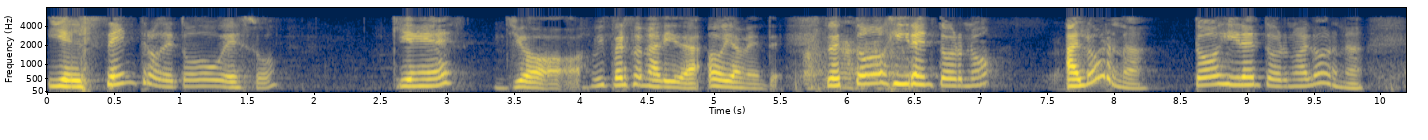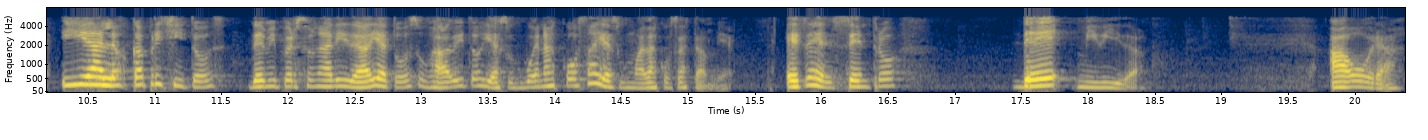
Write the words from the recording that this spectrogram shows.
Y el centro de todo eso, ¿quién es? Yo, mi personalidad, obviamente. Entonces todo gira en torno a Lorna, todo gira en torno a Lorna. Y a los caprichitos de mi personalidad y a todos sus hábitos y a sus buenas cosas y a sus malas cosas también. Ese es el centro de mi vida. Ahora,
